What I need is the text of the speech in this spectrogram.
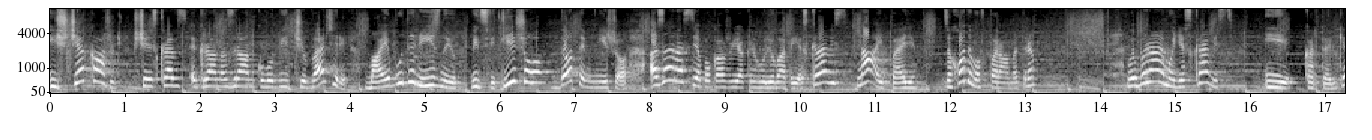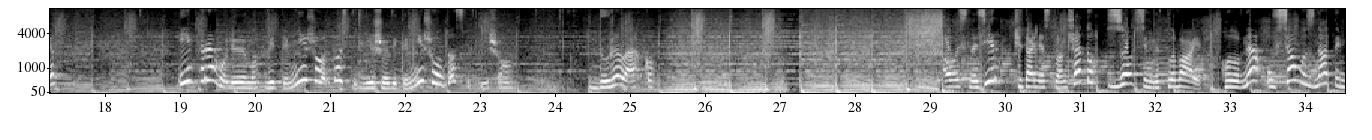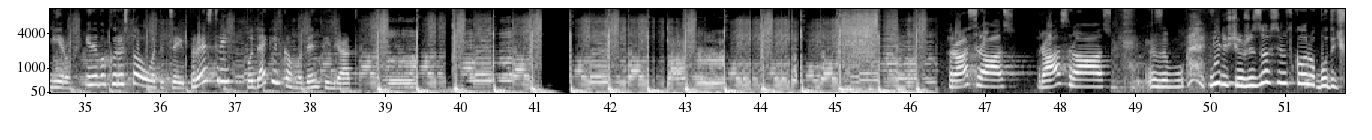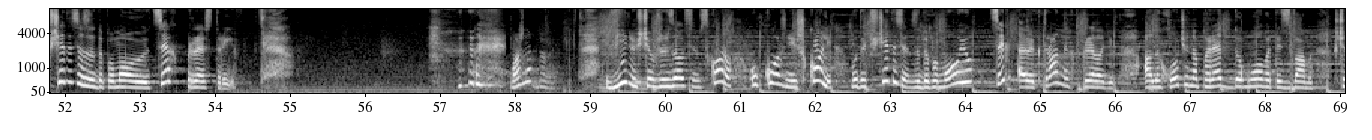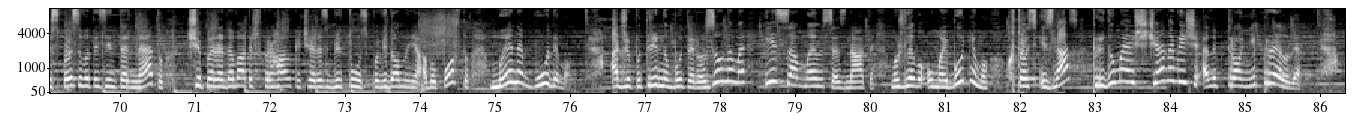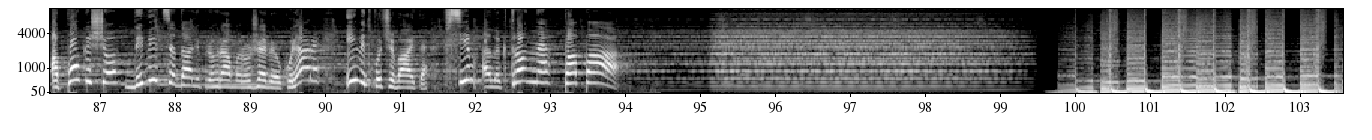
І ще кажуть, що яскравість екрана зранку в обід чи ввечері має бути різною від світлішого до темнішого. А зараз я покажу, як регулювати яскравість на iPad. Заходимо в параметри, вибираємо яскравість і картинки. І регулюємо від темнішого до світлішого, від темнішого до світлішого. Дуже легко. А ось на зір читання з планшету зовсім не впливає. Головне у всьому знати міру і не використовувати цей пристрій по декілька годин підряд. Раз, раз. Раз, раз. Забув. Вірю, що вже зовсім скоро будуть вчитися за допомогою цих пристроїв. Можна? Вірю, що вже зовсім скоро у кожній школі будуть вчитися за допомогою цих електронних приладів. Але хочу наперед домовитись з вами, що списувати з інтернету чи передавати шпаргалки через Bluetooth, повідомлення або пошту ми не будемо. Адже потрібно бути розумними і самим все знати. Можливо, у майбутньому хтось із нас придумає ще новіші електронні прилади. А поки що дивіться далі програму Рожеві окуляри і відпочивайте. Всім електронне па-па!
